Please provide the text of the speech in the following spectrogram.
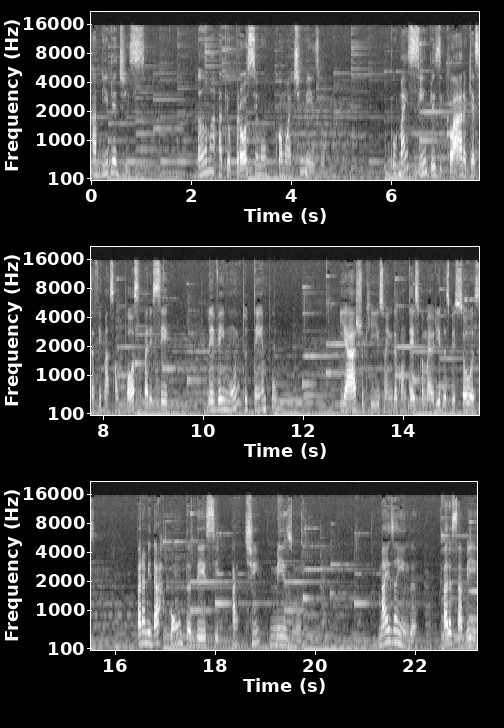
A Bíblia diz: Ama a teu próximo como a ti mesmo. Por mais simples e clara que essa afirmação possa parecer, levei muito tempo, e acho que isso ainda acontece com a maioria das pessoas, para me dar conta desse a ti mesmo. Mais ainda, para saber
